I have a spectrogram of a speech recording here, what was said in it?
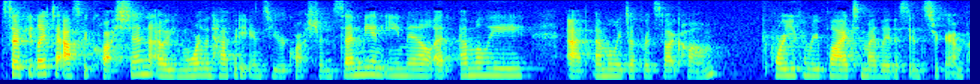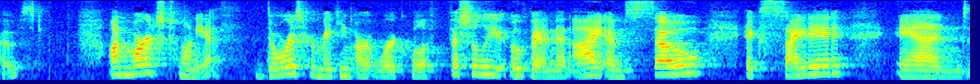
So if you'd like to ask a question, I would be more than happy to answer your question. Send me an email at emily at emilyjeffords.com or you can reply to my latest Instagram post. On March 20th, doors for making artwork will officially open, and I am so excited and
